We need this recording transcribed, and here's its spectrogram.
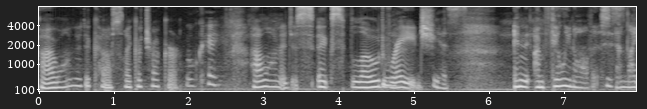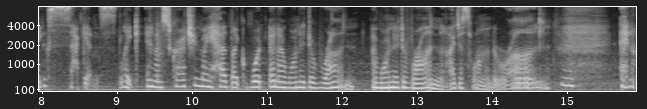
I wanted to cuss like a trucker. okay. I wanted to s- explode mm. rage. Yes. And I'm feeling all this in like seconds. Like, and I'm scratching my head, like, what? And I wanted to run. I wanted to run. I just wanted to run. Mm. And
